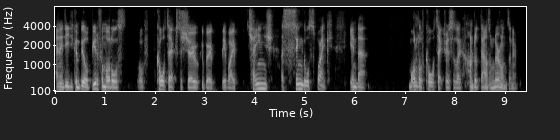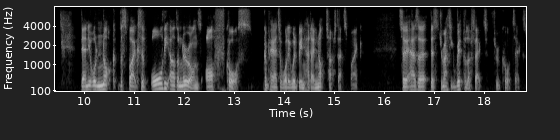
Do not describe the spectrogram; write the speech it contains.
And indeed, you can build beautiful models of cortex to show if I change a single spike in that model of cortex, which is like 100,000 neurons in it, then it will knock the spikes of all the other neurons off course compared to what it would have been had I not touched that spike. So it has a this dramatic ripple effect through cortex,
